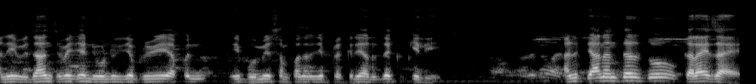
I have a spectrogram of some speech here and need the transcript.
आणि विधानसभेच्या निवडणुकीच्या पूर्वी आपण ही भूमी संपादनाची प्रक्रिया रद्द केली. आणि त्यानंतर जो करायचा आहे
